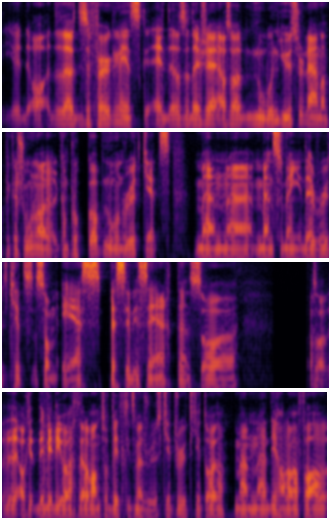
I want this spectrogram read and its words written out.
Selvfølgelig det- altså, det er ikke, altså, Noen userland-applikasjoner kan plukke opp noen rootkits, men, eh, men så lenge det er rootkits som er spesialiserte, så Altså, det, ok, det ville jo vært relevant for hvilket som helst rootkit, rootkit òg, men eh, de hadde i hvert fall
